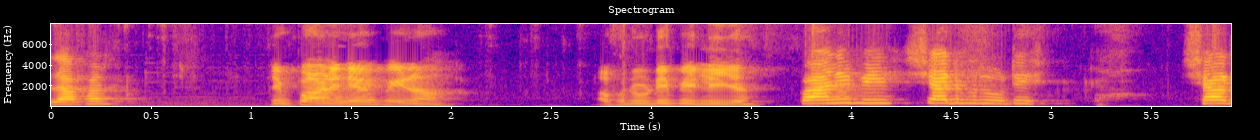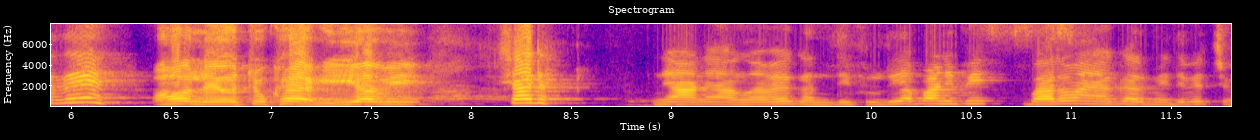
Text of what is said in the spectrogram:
ਲੈ ਫੜ। ਨਹੀਂ ਪਾਣੀ ਨਹੀਂ ਪੀਣਾ। ਆ ਫਰੂਟੀ ਪੀ ਲਈ ਜਾ ਪਾਣੀ ਪੀ ਛੱਡ ਫਰੂਟੀ। ਛੱਡ ਦੇ। ਉਹ ਲਿਓ ਚੁੱਕ ਹੈਗੀ ਆ ਵੀ। ਛੱਡ। ਨਿਆਣੇ ਆਂਗੂ ਐਵੇਂ ਗੰਦੀ ਫਰੂਟੀ ਆ ਪਾਣੀ ਪੀ। ਬਾਹਰੋਂ ਆਇਆ ਗਰਮੀ ਦੇ ਵਿੱਚ।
